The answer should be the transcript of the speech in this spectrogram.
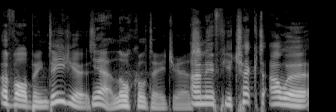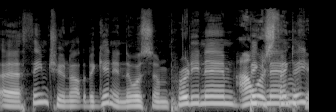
have all been DJs. Yeah, local DJs. And if you checked our uh, theme tune at the beginning, there was some pretty name, I big was name thinking,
